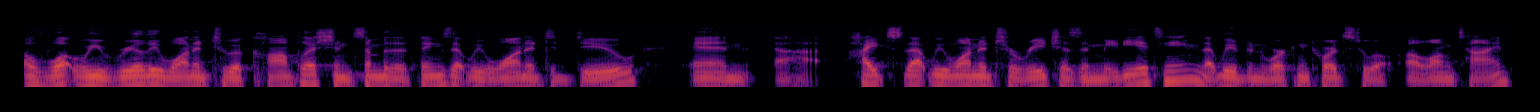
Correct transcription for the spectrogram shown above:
of what we really wanted to accomplish and some of the things that we wanted to do. And uh, heights that we wanted to reach as a media team that we've been working towards to a, a long time.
